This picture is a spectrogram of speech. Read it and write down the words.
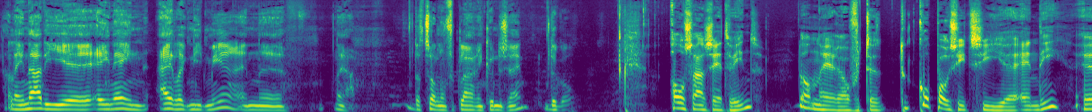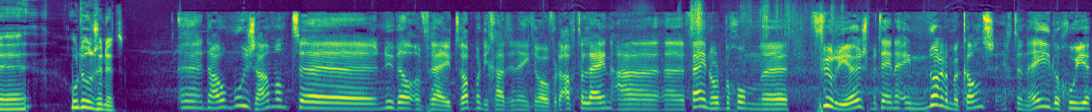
Alleen na die 1-1 eigenlijk niet meer. En nou ja, dat zal een verklaring kunnen zijn, de goal. Als AZ wint, dan herovert de, de koppositie, Andy. hoe doen ze het? Uh, nou, moeizaam, want uh, nu wel een vrije trap, maar die gaat in één keer over de achterlijn. Uh, Feyenoord begon furieus, meteen een enorme kans. Echt een hele goede,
